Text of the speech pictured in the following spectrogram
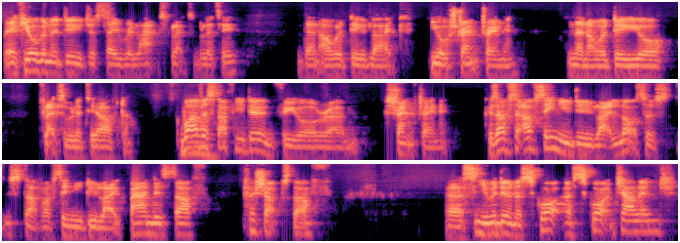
But if you're going to do just say relaxed flexibility, then I would do like your strength training, and then I would do your flexibility after. What Mm. other stuff are you doing for your um, strength training? Because I've I've seen you do like lots of stuff. I've seen you do like banded stuff, push up stuff. Uh, so you were doing a squat a squat challenge.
